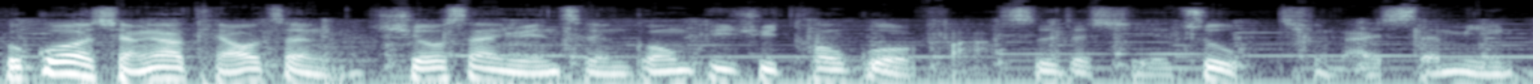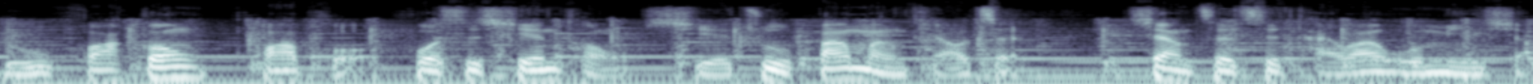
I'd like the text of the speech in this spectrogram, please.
不过，想要调整修缮元成功，必须透过法师的协助，请来神明如花公、花婆或是仙童协助帮忙调整。像这次台湾文明小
